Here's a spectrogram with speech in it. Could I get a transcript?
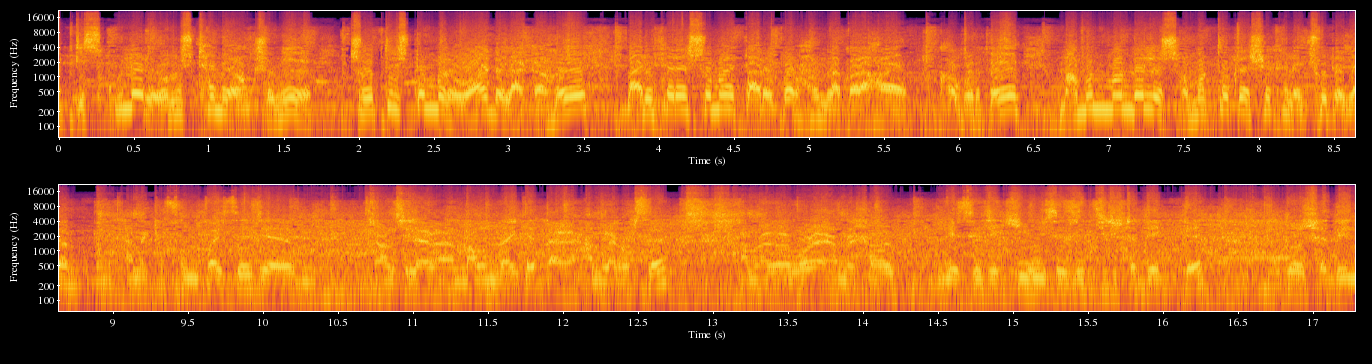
একটি স্কুলের অনুষ্ঠানে অংশ নিয়ে ছত্রিশ নম্বর ওয়ার্ড এলাকা হয়ে বাড়ি ফেরার সময় তার উপর হামলা করা হয়। খবর পেয়ে মামুন মণ্ডলের সমর্থকরা সেখানে ছুটে যান। আমি একটা ফোন পাইছি যে কাউন্সিলর মামুন বাড়িতে তার হামলা করছে। হামলা করার পরে আমরা সবাই গেছি যে কি হয়েছে, যে জিনিসটা দেখতে। তো সেদিন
